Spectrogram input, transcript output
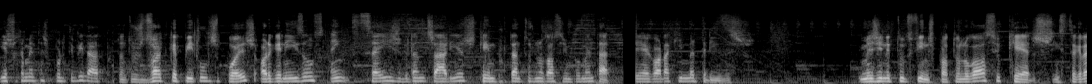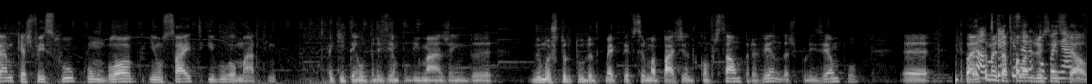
e as ferramentas de produtividade. Portanto, os 18 capítulos depois organizam-se em seis grandes áreas que é importante os negócios implementar. Tem agora aqui matrizes. Imagina que tu defines para o teu negócio, queres Instagram, queres Facebook, um blog e um site e Google Marketing. Aqui tem outro exemplo de imagem de, de uma estrutura de como é que deve ser uma página de conversão para vendas, por exemplo. Muito bem, também já falamos do essencial.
